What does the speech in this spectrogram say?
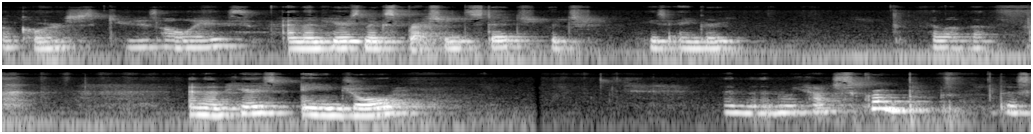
of course, cute as always. And then here's an expression Stitch, which he's angry. I love that. And then here's Angel. And then we have Scrump, this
